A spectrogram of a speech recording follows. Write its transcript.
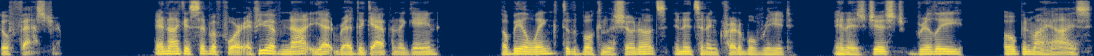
go faster? And like I said before, if you have not yet read The Gap and the Gain, there'll be a link to the book in the show notes, and it's an incredible read. And it's just really opened my eyes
